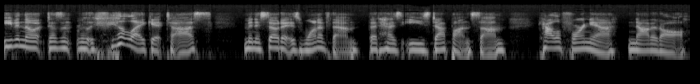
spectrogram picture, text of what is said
Even though it doesn't really feel like it to us, Minnesota is one of them that has eased up on some. California, not at all.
